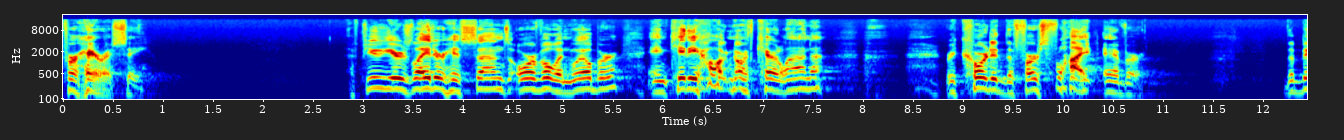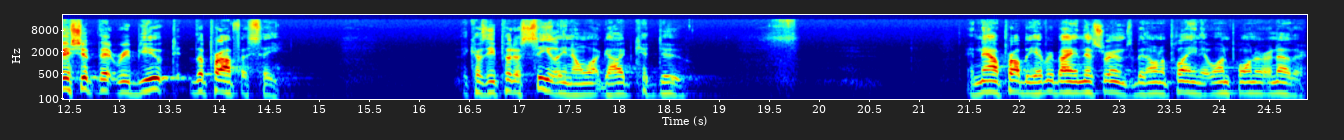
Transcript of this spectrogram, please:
for heresy. A few years later, his sons Orville and Wilbur in Kitty Hawk, North Carolina, recorded the first flight ever. The bishop that rebuked the prophecy because he put a ceiling on what God could do. And now, probably everybody in this room has been on a plane at one point or another.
